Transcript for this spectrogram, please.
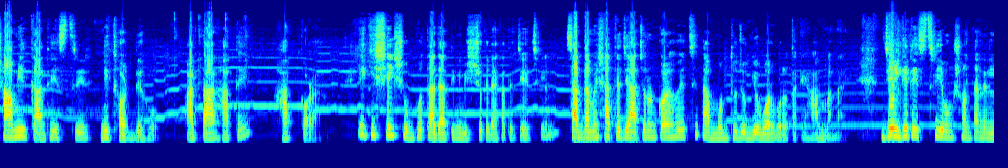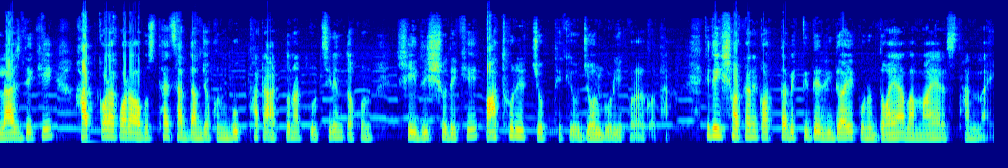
স্বামীর কাঁধে স্ত্রীর নিথর দেহ, আর তার হাতে হাত করা। এই কি সেই সভ্যতা যা তিনি বিশ্বকে দেখাতে চেয়েছিলেন? সাদ্দামের সাথে যে আচরণ করা হয়েছে তা মধ্যযুগীয় বর্বরতাকে হার মানায়। জেল গেটে স্ত্রী এবং সন্তানের লাশ দেখে, হাত করা পড়া অবস্থায় সাদ্দাম যখন বুক ফাটা আর্তনাদ করছিলেন, তখন সেই দৃশ্য দেখে পাথরের চোখ থেকেও জল গড়িয়ে পড়ার কথা। কিন্তু এই সরকারের কর্তা ব্যক্তিদের হৃদয়ে কোনো দয়া বা মায়ার স্থান নাই।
